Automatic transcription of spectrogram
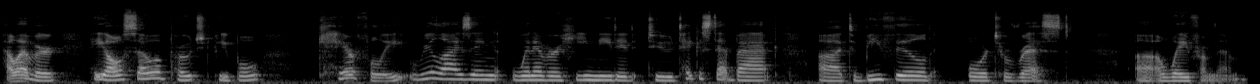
However, he also approached people carefully, realizing whenever he needed to take a step back, uh, to be filled, or to rest uh, away from them.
